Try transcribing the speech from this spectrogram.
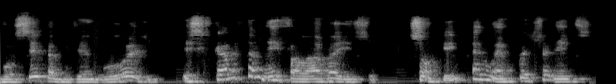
você está vivendo hoje, esse cara também falava isso, só que eram épocas diferentes.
